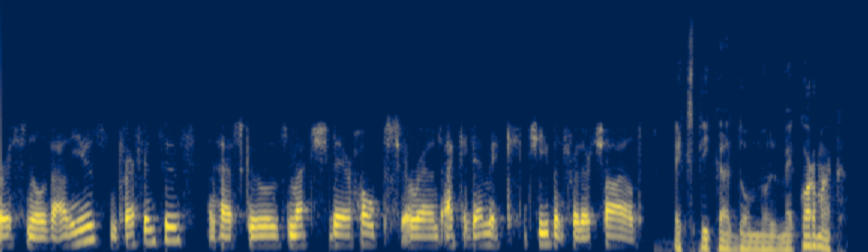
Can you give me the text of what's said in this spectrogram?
personal values and preferences, and how schools match their hopes around academic achievement for their child. Explică domnul McCormack.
